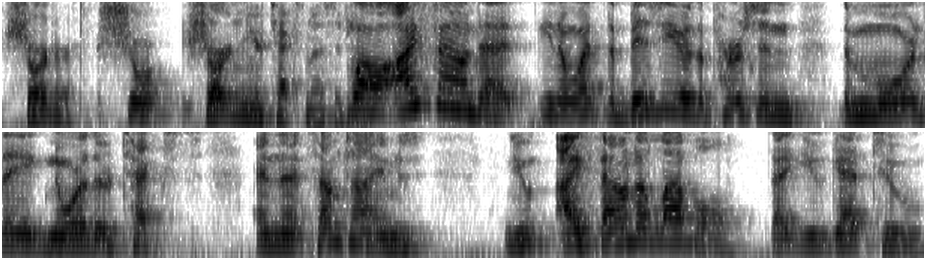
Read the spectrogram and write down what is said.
shorter short. shorten your text messages Well, I found that you know what, the busier the person, the more they ignore their texts, and that sometimes you. I found a level that you get to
